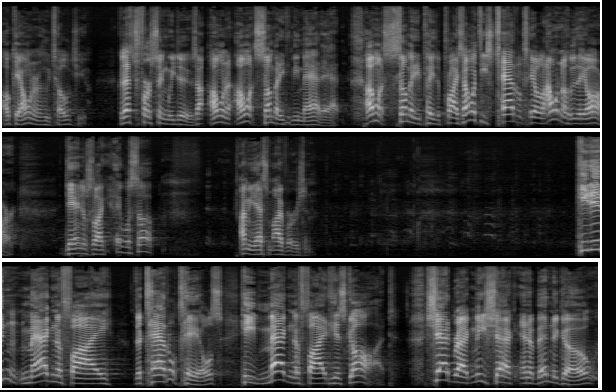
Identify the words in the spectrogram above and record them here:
Okay, I want to know who told you. Because that's the first thing we do. Is I, I, want I want somebody to be mad at. I want somebody to pay the price. I want these tattletales. I want to know who they are. Daniel's like, hey, what's up? I mean, that's my version. He didn't magnify the tattletales, he magnified his God. Shadrach, Meshach, and Abednego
